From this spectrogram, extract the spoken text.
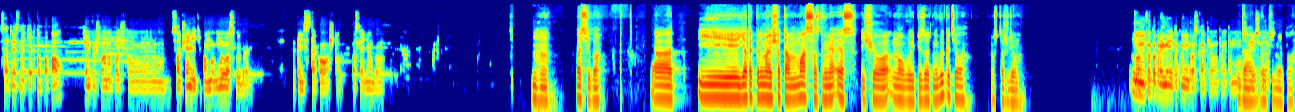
соответственно, те, кто попал, тем пришла на почту сообщение, типа, мы, мы вас выбрали. Это из такого, что последнего было. Угу. Спасибо. А, и я так понимаю, еще там масса с двумя S еще новый эпизод не выкатила. Просто ждем. Ну, инфы, по крайней мере, такой не проскакивало, поэтому, Да, скорее всего, да. вроде не было.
